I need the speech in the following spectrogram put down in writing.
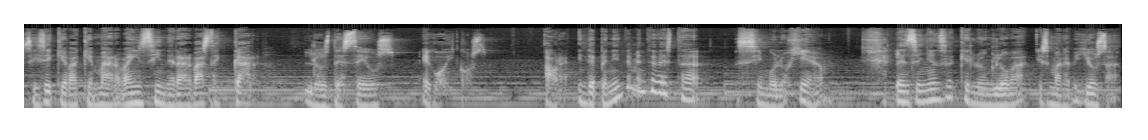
se dice que va a quemar, va a incinerar, va a secar los deseos egoicos. Ahora, independientemente de esta simbología, la enseñanza que lo engloba es maravillosa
